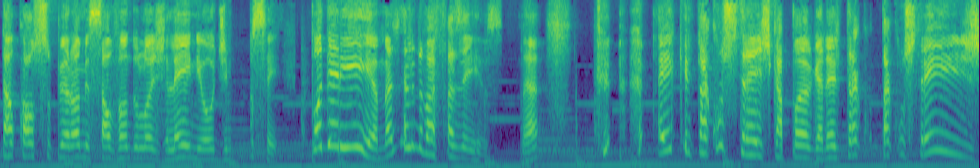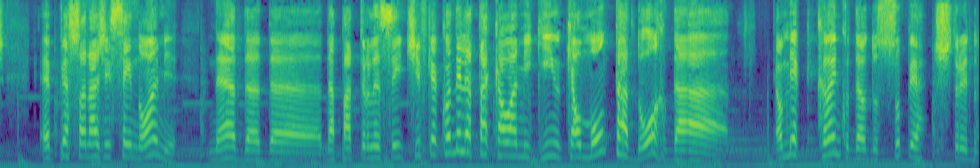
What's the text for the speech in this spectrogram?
tal qual o Super-Homem salvando Lois Lane ou de Nielsen. Poderia, mas ele não vai fazer isso, né? Aí que ele tá com os três capanga, né? Ele tá, tá com os três é, personagens sem nome, né? Da, da, da patrulha científica. Quando ele atacar o amiguinho, que é o montador da. É o mecânico da- do super destruidor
